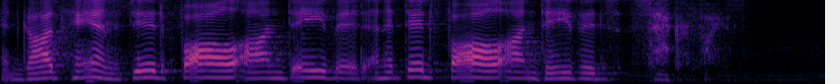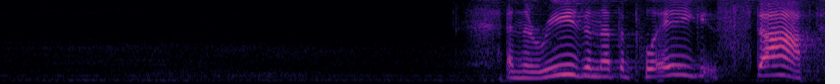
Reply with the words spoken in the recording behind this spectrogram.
And God's hand did fall on David, and it did fall on David's sacrifice. And the reason that the plague stopped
